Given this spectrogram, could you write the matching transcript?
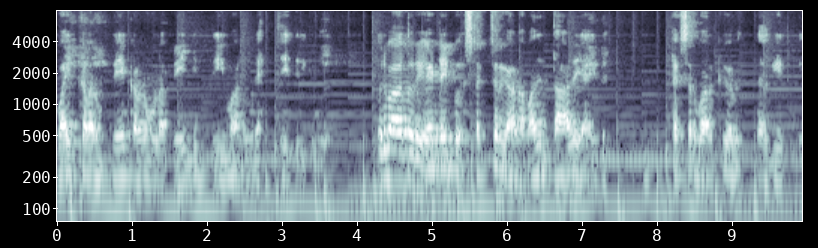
വൈറ്റ് കളറും ഗ്രേ കളറുമുള്ള പെയിന്റിംഗ് തീമാണ് ഇവിടെ ചെയ്തിരിക്കുന്നത്. ഒരു ഭാഗത്ത് ഒരു എ ടൈപ്പ് സ്ട്രക്ചർ കാണാം. അതിന് താഴെയായിട്ട് ടെക്സ്ചർ വർക്കുകൾ നൽകിയിട്ടുണ്ട്.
